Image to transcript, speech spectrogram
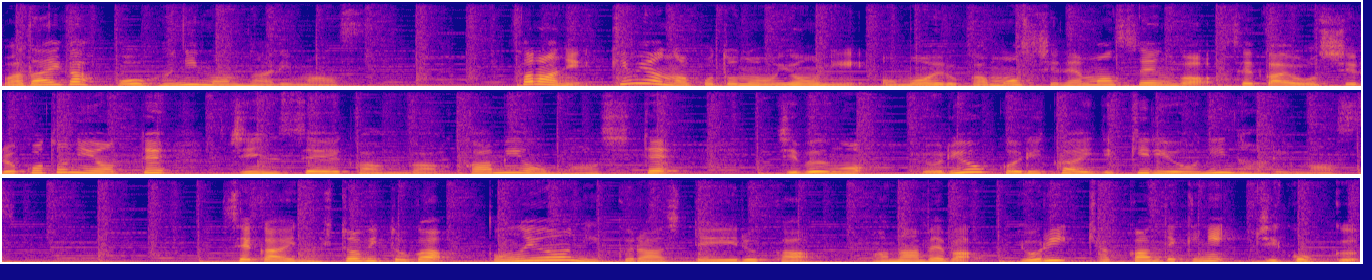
話題が豊富にもなります。さらに奇妙なことのように思えるかもしれませんが世界を知ることによって人生観が深みを増して自分をよりよく理解できるようになります。世界の人々がどのように暮らしているか学べばより客観的に自国、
